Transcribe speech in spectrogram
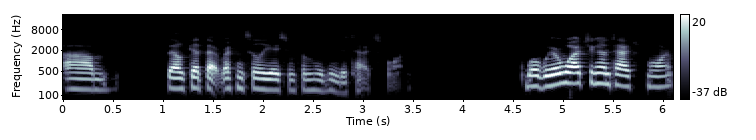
um, they'll get that reconciliation for moving to tax form. What we're watching on tax form,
